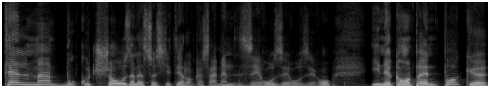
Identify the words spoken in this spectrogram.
tellement beaucoup de choses dans la société, alors que ça ramène 0, 0, 0. Ils ne comprennent pas que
